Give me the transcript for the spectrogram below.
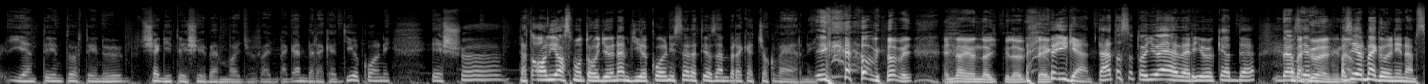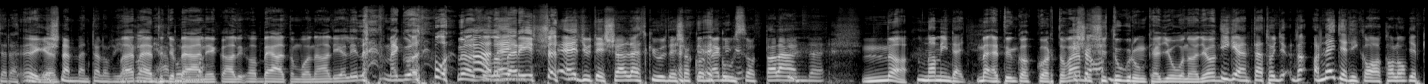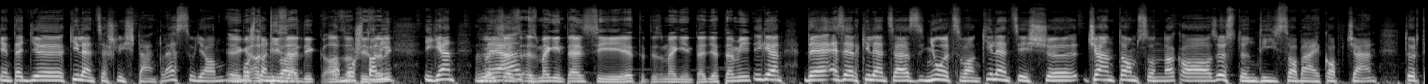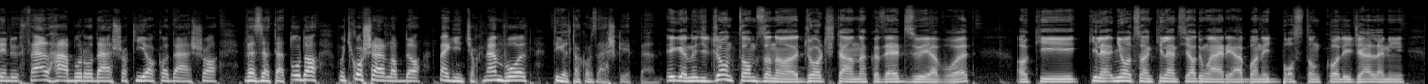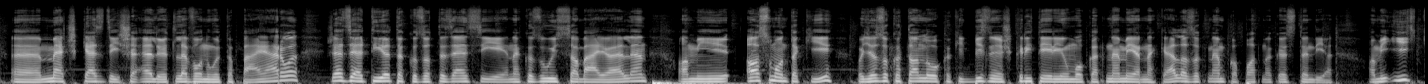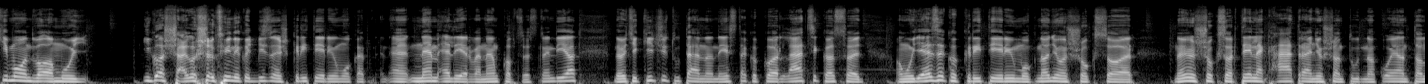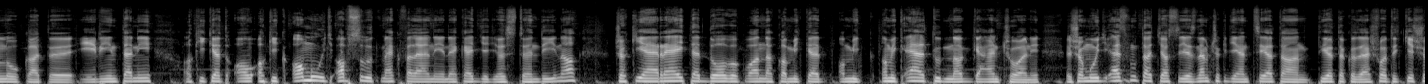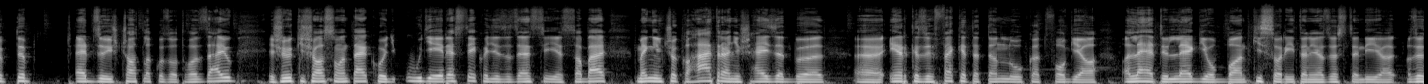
ilyen tén történő segítésében, vagy, vagy meg embereket gyilkolni, és tehát Ali azt mondta, hogy ő nem gyilkolni szereti az embereket, csak verni. Igen, ami, egy nagyon nagy különbség. Igen, tehát azt mondta, hogy ő elveri őket, de, de azért, megölni nem. azért megölni nem szereti, Igen. és nem ment el a vietnámi Már lehet, hogyha beállnék, Ali, beálltam volna Ali elé, lehet megölni volna hát a veréssel. Egy, együttéssel lett küldés, akkor megúszott talán, de... Na, Na mindegy. Mehetünk akkor tovább, és, és a... itt ugrunk egy jó nagyot. Igen, tehát hogy a negyedik alkalom egyébként egy kilences listánk lesz, ugye a igen, mostani... A tizedik az a mostani. A tizedik. Igen, leállt. Ez, ez megint NCAA, tehát ez megint egyetemi. Igen, de 1989 és John Thompsonnak az ösztöndíj szabály kapcsán történő felháborodása, kiakadása vezetett oda, hogy kosárlabda megint csak nem volt tiltakozásképpen. Igen, ugye John Thompson a Georgetownnak az edzője volt, aki 89. januárjában egy Boston College elleni uh, meccs kezdése előtt levonult a pályáról, és ezzel tiltakozott az NCAA-nek az új szabálya ellen, ami azt mondta ki, hogy azok a tanulók, akik bizonyos kritériumokat nem érnek el, azok nem kaphatnak ösztöndíjat. Ami így kimondva amúgy igazságosnak tűnik, hogy bizonyos kritériumokat e, nem elérve nem kapsz ösztöndíjat, de hogyha kicsit utána néztek, akkor látszik az, hogy amúgy ezek a kritériumok nagyon sokszor nagyon sokszor tényleg hátrányosan tudnak olyan tanulókat ö, érinteni, akiket, akik amúgy abszolút megfelelnének egy-egy ösztöndíjnak, csak ilyen rejtett dolgok vannak, amiket, amik, amik el tudnak gáncsolni. És amúgy ez mutatja azt, hogy ez nem csak egy ilyen céltalan tiltakozás volt, hogy később több edző is csatlakozott hozzájuk, és ők is azt mondták, hogy úgy érezték, hogy ez az NCAA szabály megint csak a hátrányos helyzetből érkező fekete tanulókat fogja a lehető legjobban kiszorítani az ösztöndíj, az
